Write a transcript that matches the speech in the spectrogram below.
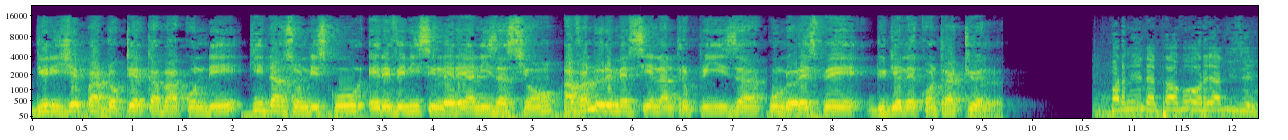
dirigée par Dr Kaba Kondé, qui dans son discours est revenu sur les réalisations avant de remercier l'entreprise pour le respect du délai contractuel. Parmi les travaux réalisés,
